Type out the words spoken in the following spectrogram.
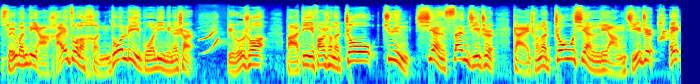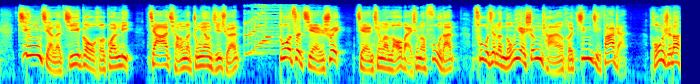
隋文帝啊还做了很多利国利民的事儿。比如说，把地方上的州、郡、县三级制改成了州县两级制，哎，精简了机构和官吏，加强了中央集权，多次减税，减轻了老百姓的负担，促进了农业生产和经济发展。同时呢，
